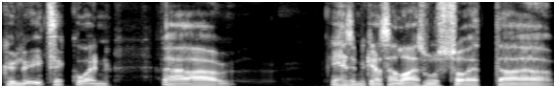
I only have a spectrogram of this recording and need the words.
kyllä itse koen, ää, eihän se mikään salaisuus ole, että,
